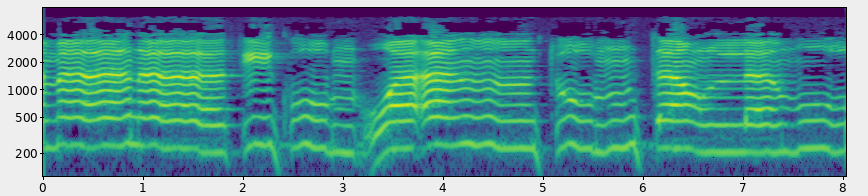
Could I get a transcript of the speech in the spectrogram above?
أَمَانَاتِكُمْ وَأَنتُمْ تَعْلَمُونَ.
